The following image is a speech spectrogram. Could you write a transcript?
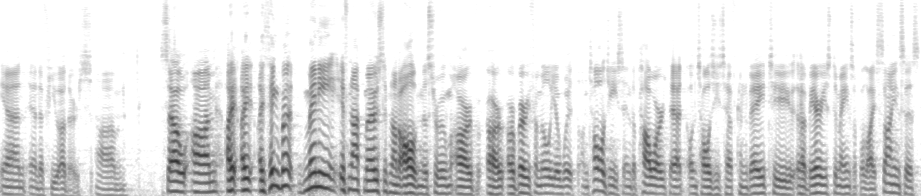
and, and a few others. Um, so um, I, I, I, think many, if not most, if not all in this room are, are, are, very familiar with ontologies and the power that ontologies have conveyed to uh, various domains of the life sciences.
